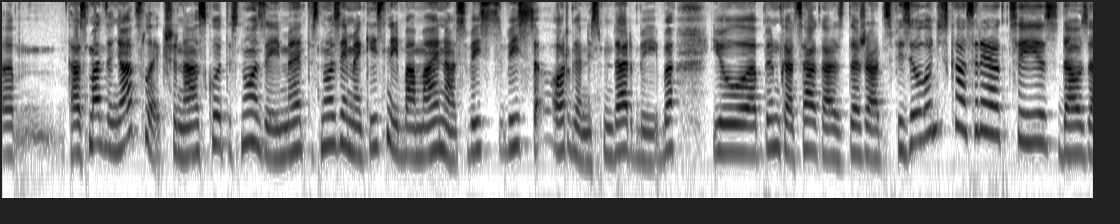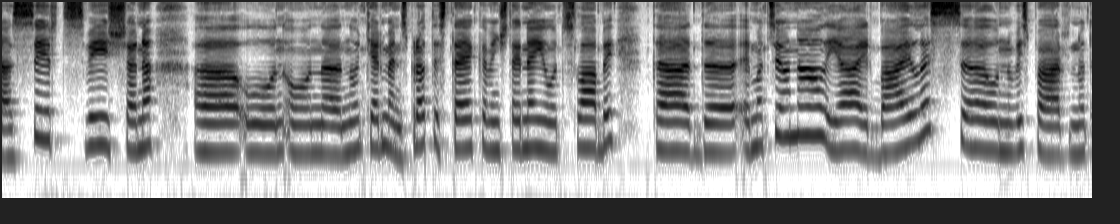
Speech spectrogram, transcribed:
eh, tā smadzeņu atslēgšanās, ko tas nozīmē? Tas nozīmē, ka īstenībā mainās vis, visa organisma darbība. Jo pirmkārt sākās dažādas fizioloģiskās reakcijas, daudzās sirds svīšana, un, un nu, ķermenis protestē, ka viņš te nejūtas labi. Tad emocionāli jā, ir bailes un vispār. Nu,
